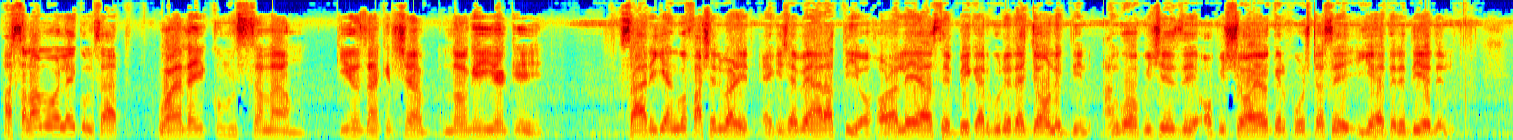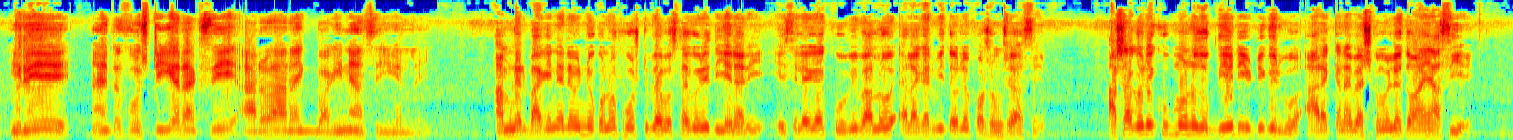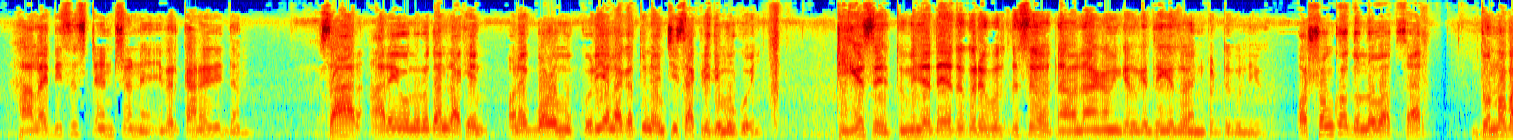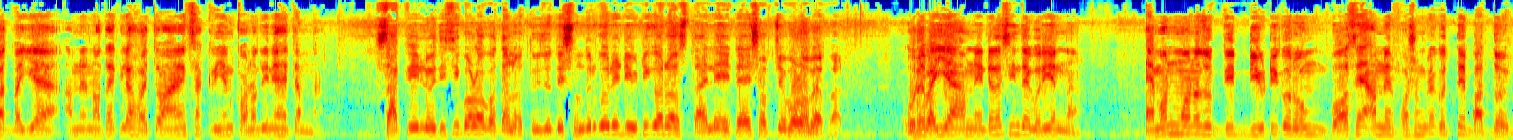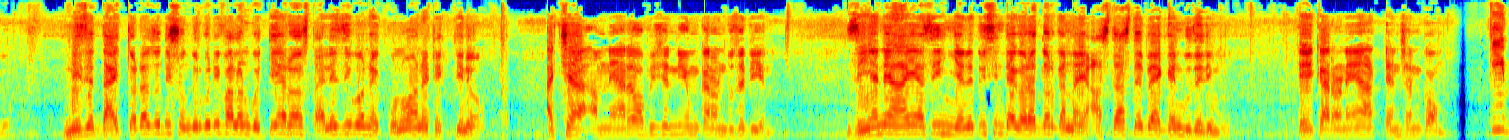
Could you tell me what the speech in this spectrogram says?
আসসালামু আলাইকুম স্যার। ওয়ালাইকুম আসসালাম কি ও জাকির সাহেব লগে ইয়াকে স্যার ইয়াঙ্গো ফাঁসের বাড়ির। এক হিসাবে আর আত্মীয়। হরালে আছে বেকার ঘুরে রাজ্য অনেকদিন। আঙ্গো অফিসে যে অফিস সহায়কের পোস্ট আছে ইয়ে হাতেরে দিয়ে দেন। রে আমি তো পোস্টিকে রাখছি আরও আর এক বাগিনা আছে ইগেলাই আপনার বাগিনারে অন্য কোনো পোস্ট ব্যবস্থা করে দিয়ে নারি। এই ছেলেগা খুবই ভালো এলাকার ভিতরে প্রশংসা আছে। আশা করি খুব মনোযোগ দিয়ে ডিউটি করব। আর একখানা ব্যাস কমিলে তো আয় আসিয়ে হালাই দিছিস টেনশনে এবার কারে দাম স্যার আর এই অনুরোধন রাখেন অনেক বড় মুখ করি এলাকা তুই নাঞ্চি চাকরি দিমু কই। ঠিক আছে তুমি যাতে এত করে বলতেছো তাহলে আগামীকালকে থেকে জয়েন করতে বলিও। অসংখ্য ধন্যবাদ স্যার। ধন্যবাদ ভাইয়া আপনি ন থাকলে হয়তো আমি চাকরি এন কোনোদিনে হাইতাম না। চাকরি লই দিছি বড় কথা ন তুই যদি সুন্দর করে ডিউটি করস তাহলে এটাই সবচেয়ে বড় ব্যাপার। ওরে ভাইয়া আপনি এটা চিন্তা করিয়েন না। এমন মনোযোগ দিয়ে ডিউটি করুম বসে আপনার প্রশংসা করতে বাধ্য হইব। নিজের দায়িত্বটা যদি সুন্দর করে পালন করতে পারস তাহলে জীবনে কোনো আনে ঠেকতি ন আচ্ছা আপনি আরে অফিসের নিয়ম কানুন বুঝে দিয়েন। জিয়ানে আই আছি হিয়ানে তুই চিন্তা করার দরকার নাই আস্তে আস্তে ব্যাগ জ্ঞান বুঝে দিমু। এই কারণে আর টেনশন কম। কি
